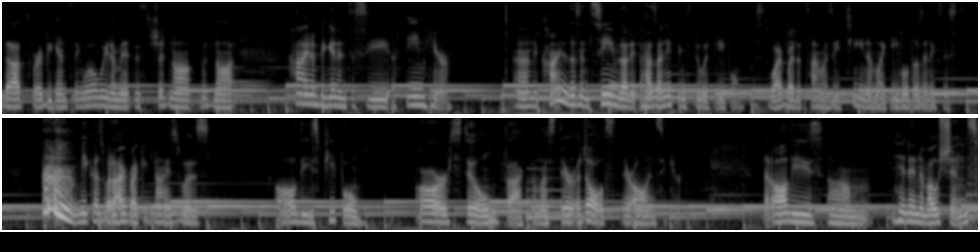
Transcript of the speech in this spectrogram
that's where I began saying, well, wait a minute, this should not, would not, kind of beginning to see a theme here. And it kind of doesn't seem that it has anything to do with evil. This is why by the time I was 18, I'm like, evil doesn't exist. because what I recognized was all these people are still, in fact, unless they're adults, they're all insecure. That all these um, hidden emotions,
